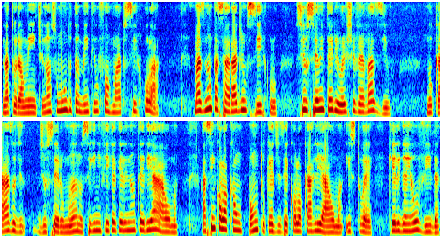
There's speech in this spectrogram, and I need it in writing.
Naturalmente, nosso mundo também tem um formato circular, mas não passará de um círculo se o seu interior estiver vazio. No caso de, de o ser humano, significa que ele não teria alma, Assim, colocar um ponto quer dizer colocar-lhe alma, isto é, que ele ganhou vida,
